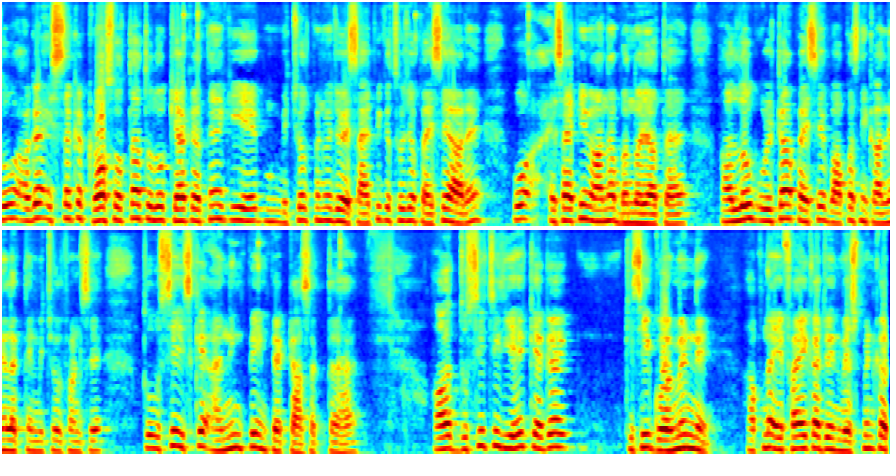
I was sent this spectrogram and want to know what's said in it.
तो अगर इस तरह का क्रॉस होता है तो लोग क्या करते हैं कि ये म्यूचुअल फंड में जो एसआईपी के थ्रू जो पैसे आ रहे हैं, वो एसआईपी में आना बंद हो जाता है और लोग उल्टा पैसे वापस निकालने लगते हैं म्यूचुअल फंड से तो उससे इसके अर्निंग पे इम्पेक्ट आ सकता है। और दूसरी चीज़ ये है कि अगर किसी गवर्नमेंट ने अपना एफआई का जो इन्वेस्टमेंट का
